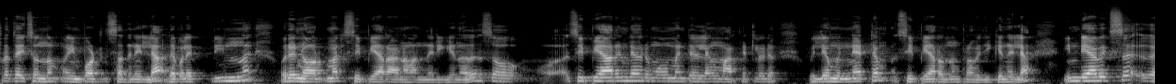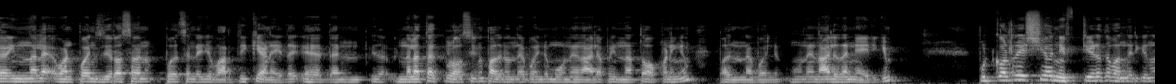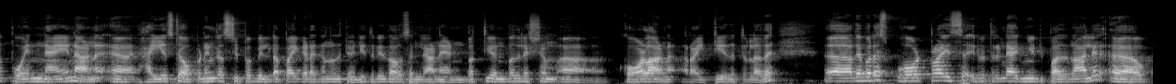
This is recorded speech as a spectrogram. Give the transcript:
പ്രത്യേകിച്ച് ഒന്നും ഇമ്പോർട്ടൻസ് അതിനില്ല. അതേപോലെ ഇന്ന് ഒരു നോർമൽ സി പി ആർ ആണ് വന്നിരിക്കുന്നത്. സോ സി പി ആറിന്റെ ഒരു മൂവ്മെന്റ് അല്ലെങ്കിൽ മാർക്കറ്റിൽ ഒരു വലിയ മുന്നേറ്റം സി പി ആർ ഒന്നും പ്രവചിക്കുന്നില്ല. ഇന്ത്യ വിക്സ് ഇന്നലെ one point zero seven percentage വർദ്ധിക്കുകയാണ്. ഇത് ദെൻ ഇന്നലത്തെ ക്ലോസിംഗ് പതിനൊന്ന് പോയിന്റ് മൂന്ന് നാല് അപ്പോൾ ഇന്നത്തെ ഓപ്പണിങ്ങും പതിനൊന്ന് പോയിന്റ് മൂന്ന് നാല് തന്നെ ആയിരിക്കും പുട്ട് കോൾ റേഷ്യോ നിഫ്റ്റിയുടെ വന്നിരിക്കുന്നത് പോയിന്റ് നയൻ ആണ്. ഹയസ്റ്റ് ഓപ്പൺ ഇൻട്രസ്റ്റ് ഇപ്പോൾ ബിൽഡപ്പായി കിടക്കുന്നത് ട്വന്റി ത്രീ തൗസൻഡിലാണ് എൺപത്തി ഒൻപത് ലക്ഷം കോളാണ് റൈറ്റ് ചെയ്തിട്ടുള്ളത്. അതേപോലെ സ്പോട്ട് പ്രൈസ് ഇരുപത്തിരണ്ട് അഞ്ഞൂറ്റി പതിനാല്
